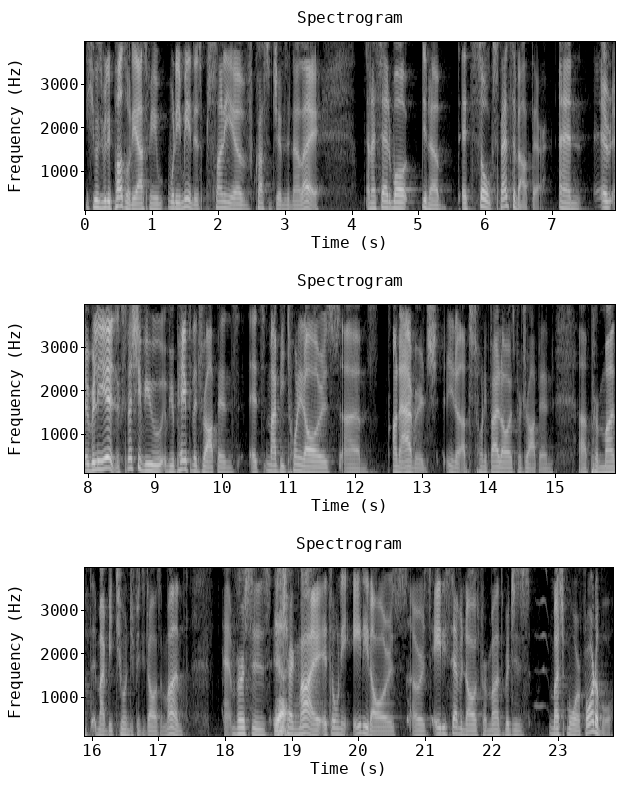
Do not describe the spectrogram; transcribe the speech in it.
he was really puzzled. He asked me, "What do you mean? There's plenty of CrossFit gyms in LA." And I said, well, you know, it's so expensive out there. And it, it really is, especially if you if you pay for the drop-ins, it might be twenty dollars um, on average. You know, up to twenty five dollars per drop-in uh, per month. It might be two hundred fifty dollars a month. Versus in Yeah. Chiang Mai, it's only eighty dollars or it's eighty seven dollars per month, which is much more affordable.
